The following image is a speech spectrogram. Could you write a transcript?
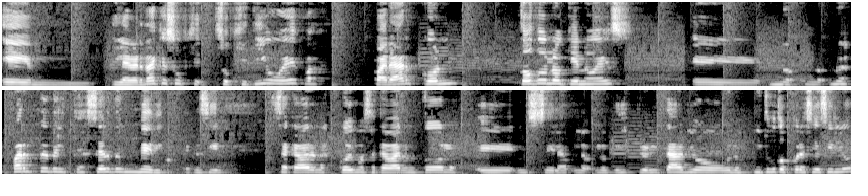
Em, y la verdad que su, su, objetivo es parar con todo lo que no es, eh, no, no, es parte del quehacer de un médico. Es decir, se acabaron las coimas, se acabaron todos los, eh, no sé, lo, lo, que es prioritario, los pitutos, por así decirlo,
